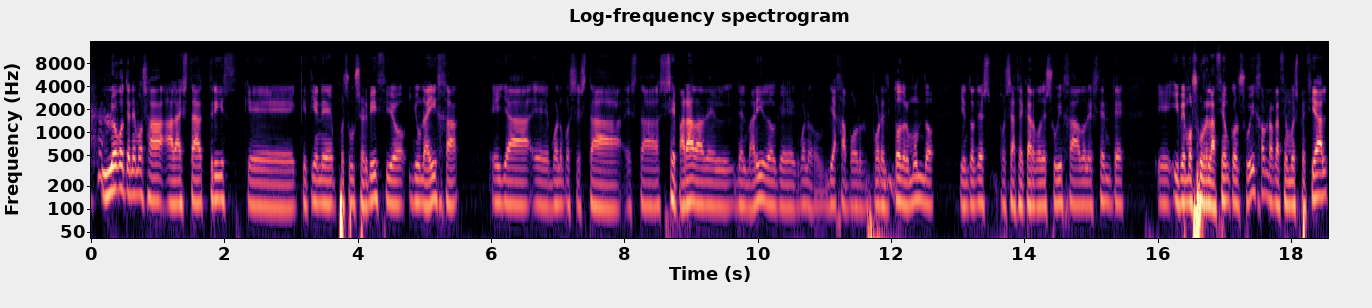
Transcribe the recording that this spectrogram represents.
luego tenemos a, a la, esta actriz que, que tiene pues un servicio y una hija. Ella, eh, bueno, pues está, está separada del, del marido que, bueno, viaja por, por el, todo el mundo y entonces pues se hace cargo de su hija adolescente eh, y vemos su relación con su hija, una relación muy especial.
